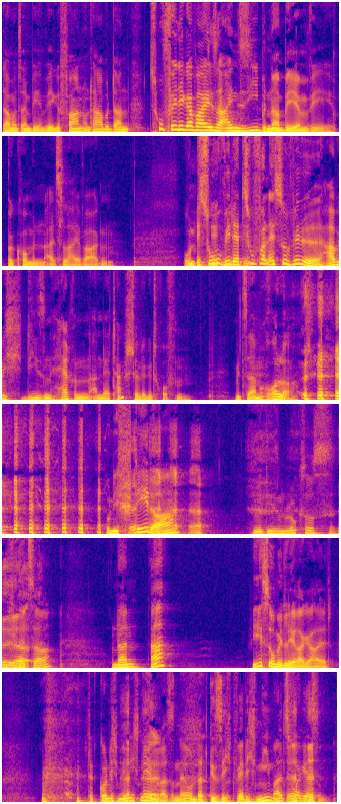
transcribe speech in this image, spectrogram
damals einen BMW gefahren und habe dann zufälligerweise einen 7er BMW bekommen als Leihwagen. Und zu, wie der Zufall es so will, habe ich diesen Herrn an der Tankstelle getroffen. Mit seinem Roller. Und ich stehe da mit diesem Luxusflitzer. Und dann, ha? Wie ist so mit Lehrergehalt? das konnte ich mir nicht nehmen lassen, ne? Und das Gesicht werde ich niemals vergessen.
